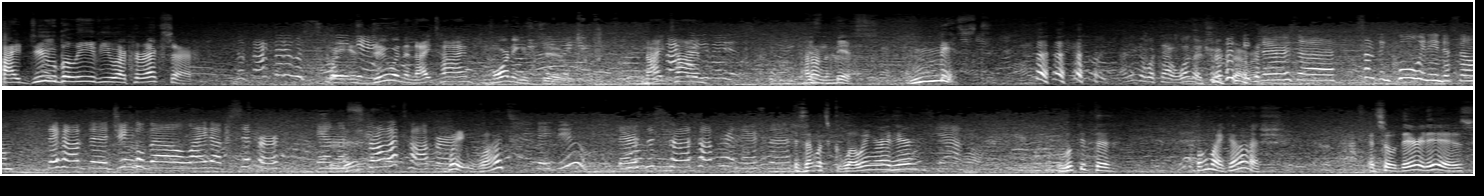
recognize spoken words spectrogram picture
I do believe you are correct, sir. The fact that it was squeaking. Wait, squeaking. is dew in the nighttime? Morning is dew. The fact that Nighttime you made it I don't is know. mist. Missed. I didn't know what that was. I tripped over. There's uh, something cool we need to film. They have the Jingle Bell light up sipper And the straw topper. Wait, what? They do. There's the straw topper and there's the, Is that what's glowing right here? yeah. Look at the, oh my gosh. And so there it is,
